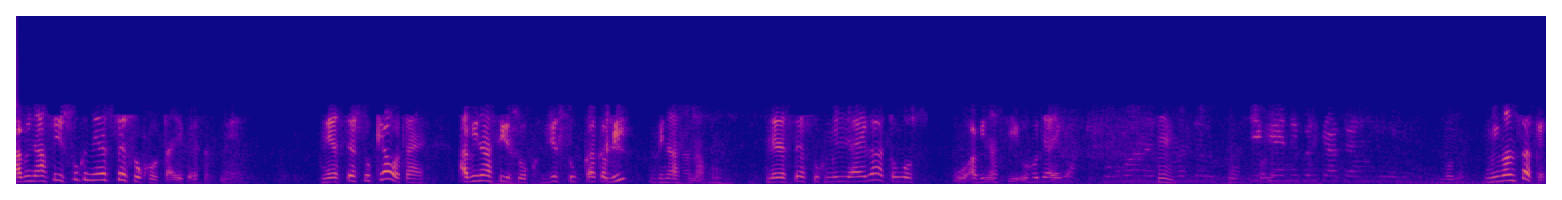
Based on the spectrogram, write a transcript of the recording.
अविनाशी सुख निरस्त सुख होता है कह सकते हैं। निरस्त सुख क्या होता है? अविनाशी सुख, जिस सुख का कभी विनाश ना हो। निरस्त सुख मिल जाएगा तो वो वो अविनाशी हो जाएगा। हम्म। बोलो। मीमांसक है।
